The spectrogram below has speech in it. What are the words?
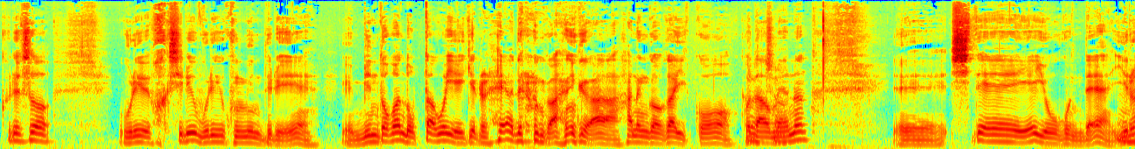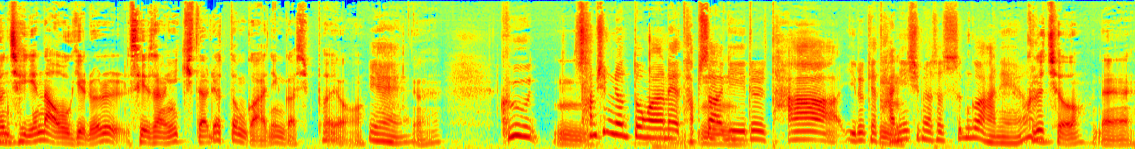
그래서 우리 확실히 우리 국민들이 민도가 높다고 얘기를 해야 되는 거 아닌가 하는 거가 있고 그 다음에는 예, 시대의 요구인데 이런 음. 책이 나오기를 세상이 기다렸던 거 아닌가 싶어요. 예. 예. 그 음. 30년 동안의 답사기를 음. 다 이렇게 음. 다니시면서 쓴 거 아니에요? 그렇죠. 네.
